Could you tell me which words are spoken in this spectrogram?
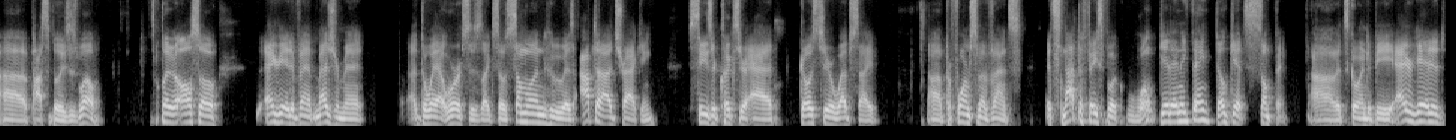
uh, possibilities as well. But it also aggregate event measurement. Uh, the way that works is like so someone who has opted out of tracking sees or clicks your ad, goes to your website, uh, performs some events. It's not that Facebook won't get anything; they'll get something. Uh, it's going to be aggregated.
